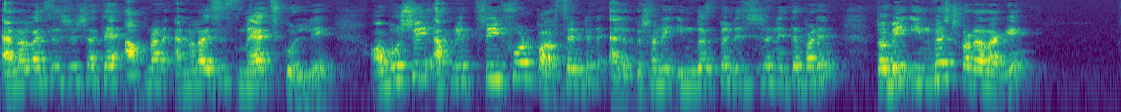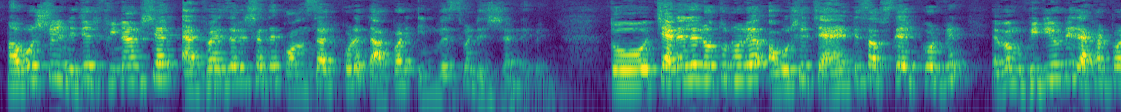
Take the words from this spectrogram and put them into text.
অ্যানালাইসিসের সাথে আপনার অ্যানালাইসিস ম্যাচ করলে অবশ্যই আপনি থ্রি ফোর পার্সেন্টের অ্যালোকেশনে ইনভেস্টমেন্ট ডিসিশন নিতে পারেন। তবে ইনভেস্ট করার আগে অবশ্যই নিজের ফিনান্সিয়াল অ্যাডভাইজারের সাথে কনসাল্ট করে তারপর ইনভেস্টমেন্ট ডিসিশন নেবেন। তো চ্যানেলে নতুন হলে অবশ্যই চ্যানেলটি সাবস্ক্রাইব করবেন এবং ভিডিওটি দেখার পর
